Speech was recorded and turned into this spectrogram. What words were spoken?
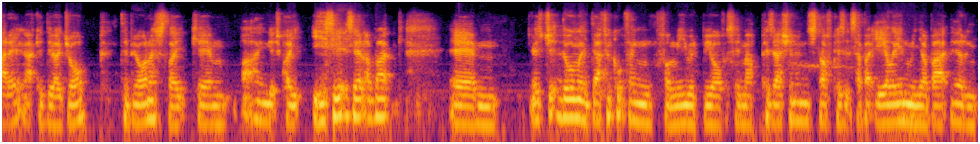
I, reckon I could do a job. To be honest, like um, I think it's quite easy at centre back. Um, it's just, the only difficult thing for me would be obviously my position and stuff because it's a bit alien when you're back there and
